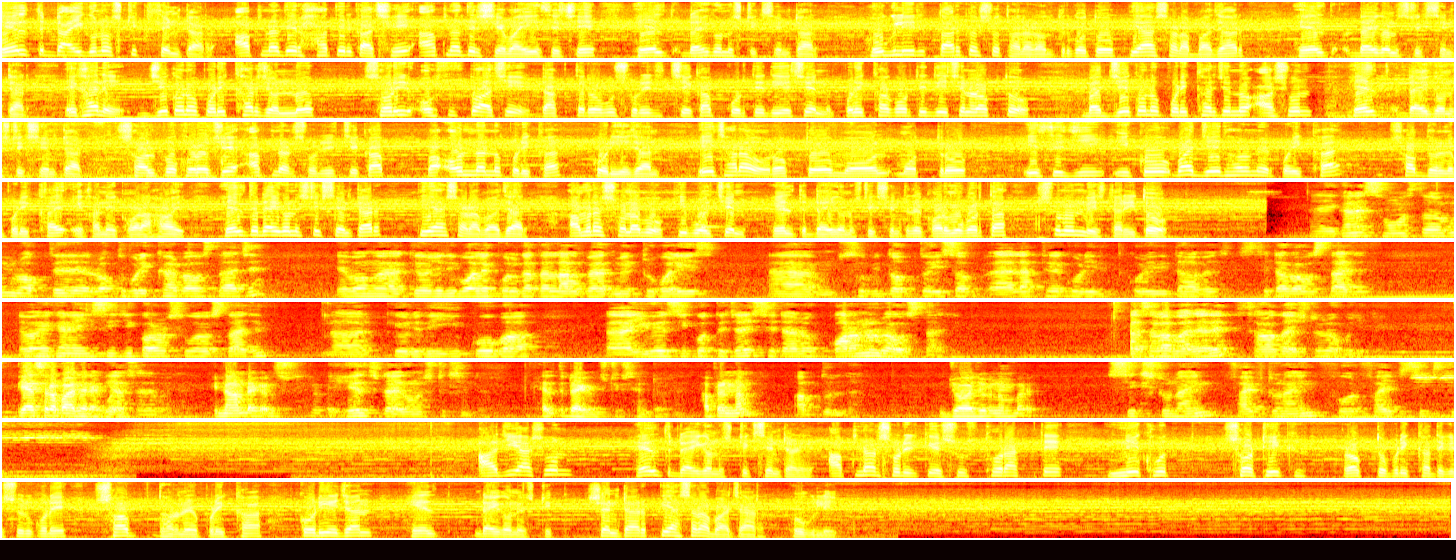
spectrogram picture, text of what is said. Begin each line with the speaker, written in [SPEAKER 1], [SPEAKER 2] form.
[SPEAKER 1] Health diagnostic centre আপনাদের হাতের কাছে আপনাদের সেবায় এসেছে হেলথ ডায়াগনস্টিক সেন্টার। হুগলির তারকেশ্ব থানার অন্তর্গত পিয়াসাড়া বাজার হেলথ ডায়াগনস্টিক সেন্টার। এখানে যে কোনো পরীক্ষার জন্য শরীর অসুস্থ আছে, ডাক্তারবাবু শরীর চেক করতে দিয়েছেন, পরীক্ষা করতে দিয়েছেন রক্ত, বা যে কোনো পরীক্ষার জন্য আসুন হেলথ ডায়াগনস্টিক সেন্টার। স্বল্প খরচে আপনার শরীর চেক বা অন্যান্য পরীক্ষা করিয়ে যান। এছাড়াও রক্ত, মল, মূত্র ইসিজি ইকো বা যে ধরনের পরীক্ষা সব ধরনের পরীক্ষায় এখানে করা হয়। হেলথ ডায়াগনস্টিক সেন্টার পিয়াসারা বাজার। আমরা শোনাবো কি বলছেন হেলথ ডায়াগনস্টিক সেন্টারের কর্মকর্তা। শুনুন বিস্তারিত।
[SPEAKER 2] এখানে সমস্ত রকম রক্তে, রক্ত পরীক্ষার ব্যবস্থা আছে এবং কেউ যদি বলে কলকাতার লালপাত মেট্রোপলিস সুবির দত্ত, এইসব ল্যাব থেকে করিয়ে করিয়ে দিতে হবে, সেটার ব্যবস্থা আছে। এবং এখানে ইসিজি করার সুব্যবস্থা আছে। আর কেউ যদি ইকো বা ইউএসজি করতে চায় সেটারও করানোর ব্যবস্থা আছে। সালা বাজারে সারদা স্টোর অপোজিটে
[SPEAKER 3] পিয়াসরা বাজার
[SPEAKER 2] পিয়াসারে বাজার।
[SPEAKER 3] কি নাম diagnostic
[SPEAKER 2] health diagnostic centre
[SPEAKER 3] health diagnostic centre আপনার নাম?
[SPEAKER 2] আবদুল্লাহ।
[SPEAKER 3] যোগাযোগ number?
[SPEAKER 2] Six two nine five two nine four five six three
[SPEAKER 1] আজই আসুন হেলথ ডায়াগনস্টিক সেন্টারে আপনার শরীরকে সুস্থ রাখতে নিখুঁত সঠিক রক্ত পরীক্ষা থেকে শুরু করে সব ধরনের পরীক্ষা করিয়ে যান হেলথ ডায়াগনস্টিক সেন্টার পিয়াসরা বাজার, হুগলি।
